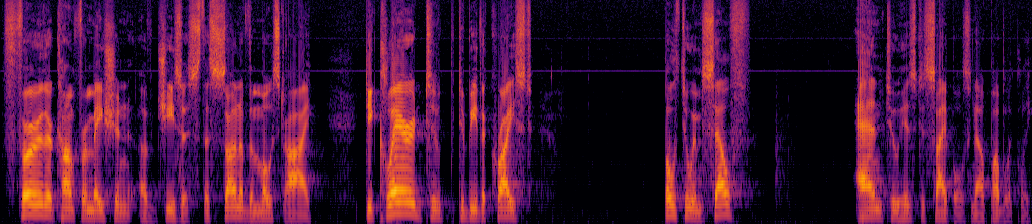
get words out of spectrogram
further confirmation of Jesus, the Son of the Most High, declared to, to be the Christ both to himself and to his disciples now publicly.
